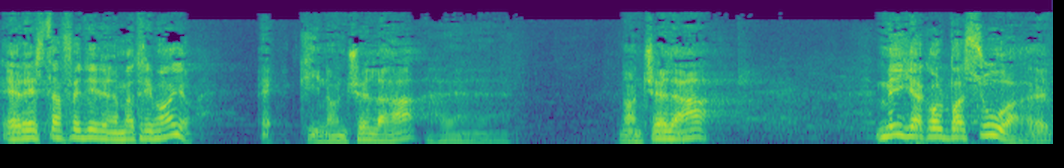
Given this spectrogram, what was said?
resta fedele nel matrimonio. Eh, chi non ce l'ha, eh, non ce l'ha, mica colpa sua. Eh.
